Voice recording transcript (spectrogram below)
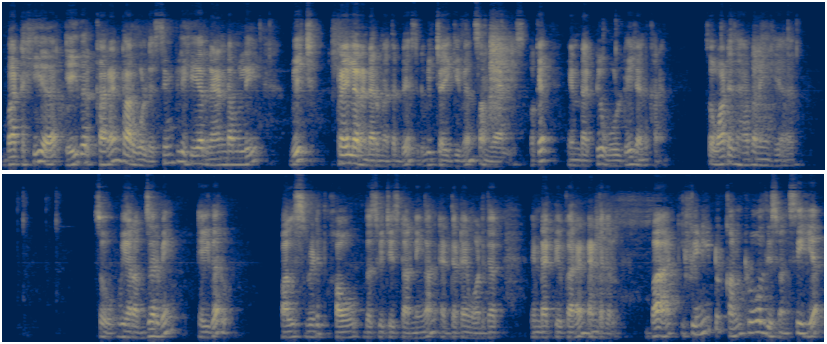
but here either current or voltage simply here randomly which trailer and error method based which I given some values okay? Inductive voltage and current. So what is happening here? So we are observing either pulse width how the switch is turning on at the time what is the inductive current and the current. But if we need to control this one see here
